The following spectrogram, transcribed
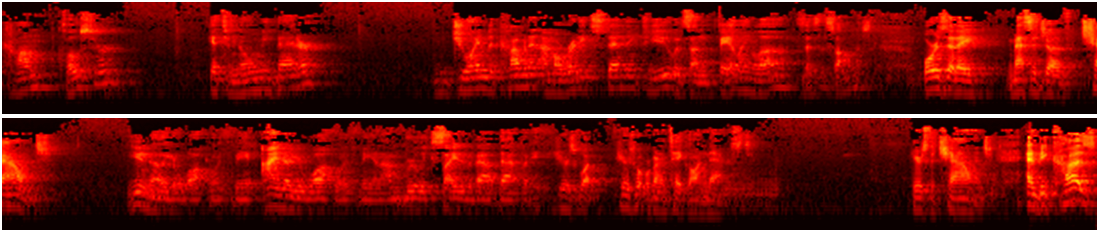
Come closer, get to know me better. join the covenant I'm already extending to you with unfailing love, says the psalmist? Or is it a message of challenge? You know you're walking with me. I know you're walking with me, and I'm really excited about that. But here's what, here's what we're going to take on next. Here's the challenge. And because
